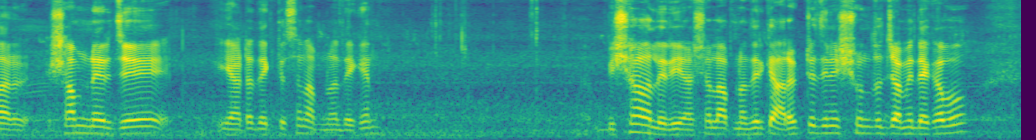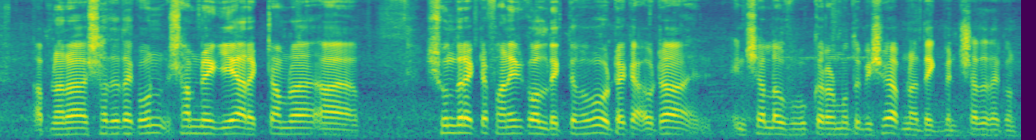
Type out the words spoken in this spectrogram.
আর সামনের যে ইয়াটা দেখতেছেন, আপনারা দেখেন, বিশাল এরিয়া। আসলে আপনাদেরকে আরেকটা জিনিস সৌন্দর্য আমি দেখাবো। আপনারা সাথে থাকুন, সামনে গিয়ে আরেকটা আমরা সুন্দর একটা ফানির কল দেখতে পাবো। ওটাকে ওটা ইনশাল্লাহ উপভোগ করার মতো বিষয়, আপনারা দেখবেন, সাথে থাকুন।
